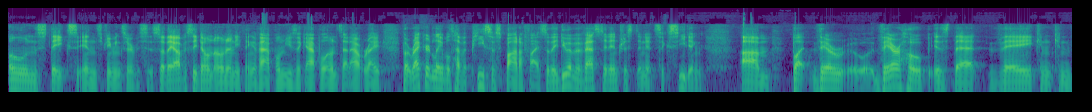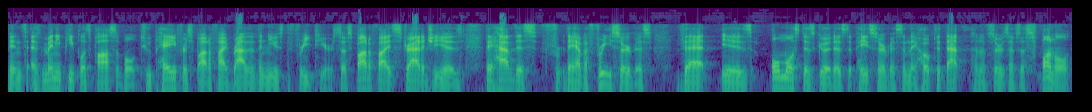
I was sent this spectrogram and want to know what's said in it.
own stakes in streaming services, so they obviously don't own anything of Apple Music. Apple owns that outright, but record labels have a piece of Spotify, so they do have a vested interest in it succeeding. Um, but their their hope is that they can convince as many people as possible to pay for Spotify rather than use the free tier. So Spotify's strategy is they have this they have a free service that is almost as good as the pay service, and they hope that that kind of serves as a funnel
